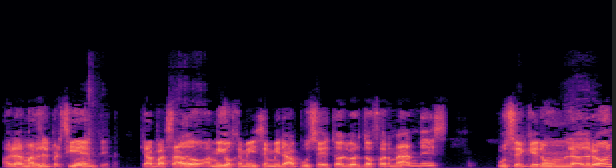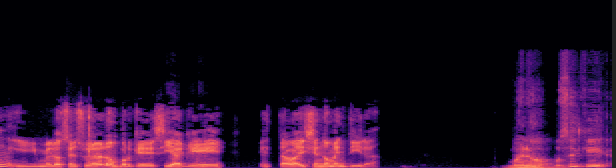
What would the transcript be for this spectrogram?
hablar mal del presidente. ¿Qué ha pasado? Amigos que me dicen, mira, puse esto Alberto Fernández, puse que era un ladrón y me lo censuraron porque decía que estaba diciendo mentira. Bueno, vos sabés que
